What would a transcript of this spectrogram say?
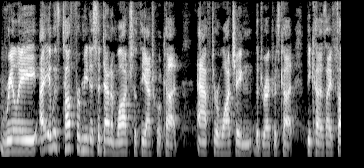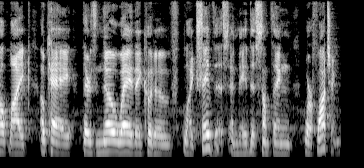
really, I, it was tough for me to sit down and watch the theatrical cut after watching the director's cut because I felt like, okay, there's no way they could have like saved this and made this something worth watching.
